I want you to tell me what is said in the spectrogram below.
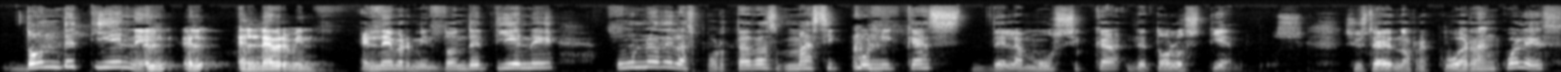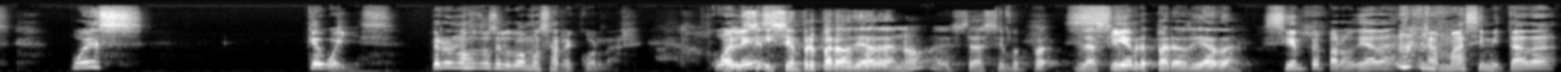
Donde tiene... El, el, el Nevermind. el Nevermind, donde tiene una de las portadas más icónicas de la música de todos los tiempos. Si ustedes no recuerdan cuál es, pues qué güeyes. Pero nosotros se los vamos a recordar. ¿Cuál Pues, Y es? siempre parodiada, ¿no? Siempre pa- la siempre Siempre- parodiada. Siempre parodiada, jamás imitada,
